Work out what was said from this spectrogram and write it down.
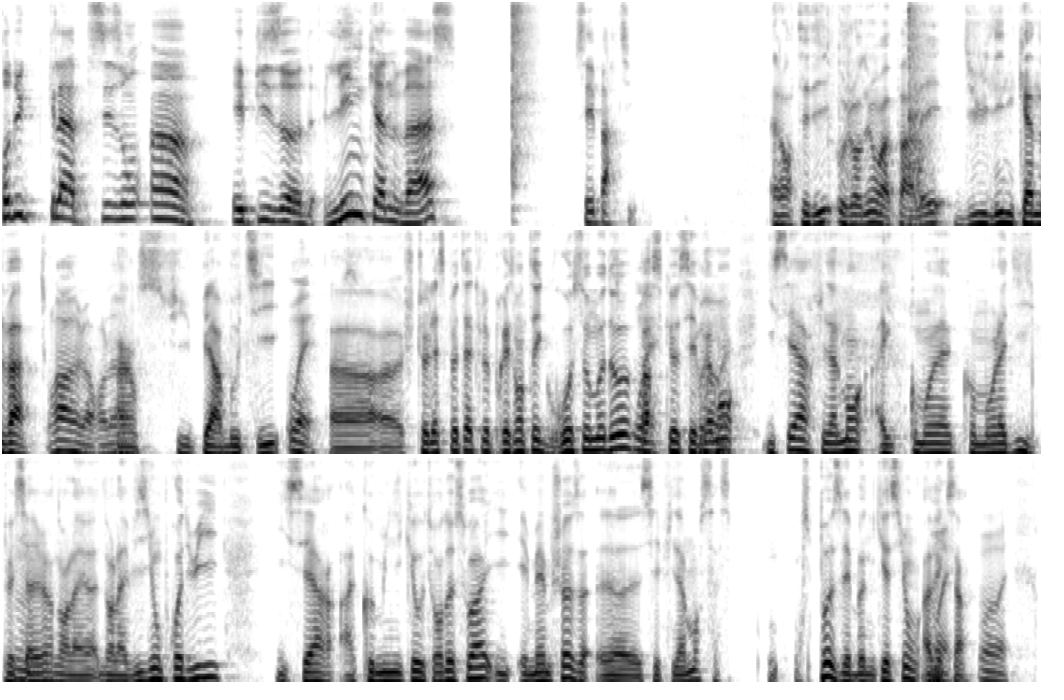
Product Clap saison 1, épisode Lean Canvas. C'est parti. Alors Teddy, aujourd'hui on va parler du Lean Canva. Oh, alors là. Un super outil. Ouais. Euh, je te laisse peut-être le présenter grosso modo parce que c'est vraiment, Ouais, il sert finalement, à- comme on, l'a dit, il peut Mm. servir dans la, dans la vision produit, il sert à communiquer autour de soi il- et même chose, euh, c'est finalement ça, on- on se pose les bonnes questions avec ça.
